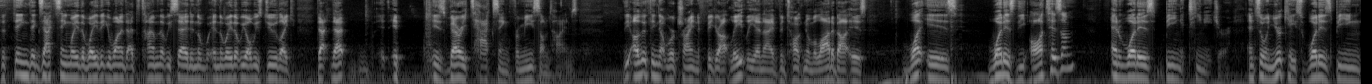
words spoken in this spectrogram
the thing the exact same way, the way that you wanted at the time that we said, in the in the way that we always do. Like that that it, it is very taxing for me sometimes. The other thing that we're trying to figure out lately, and I've been talking to him a lot about, is what is what is the autism and what is being a teenager. And so in your case, what is being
